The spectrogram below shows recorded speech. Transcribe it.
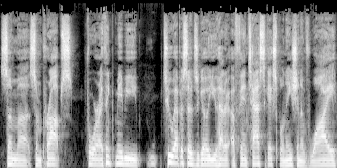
some uh, some props for I think maybe two episodes ago you had a, a fantastic explanation of why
